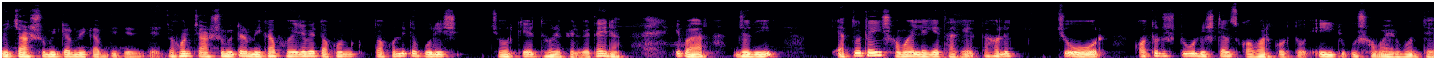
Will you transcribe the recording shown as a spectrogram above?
ওই চারশো মিটার মেকআপ দিতে দিতে। যখন চারশো মিটার মেকআপ হয়ে যাবে তখন, তখনই তো পুলিশ চোরকে ধরে ফেলবে, তাই না? এবার যদি এতটাই সময় লেগে থাকে, তাহলে চোর কতটুকু ডিস্টেন্স কভার করতো এইটুকু সময়ের মধ্যে?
